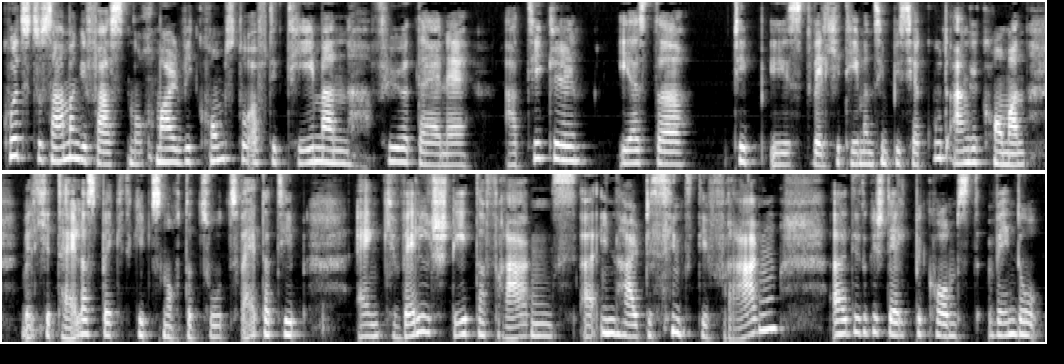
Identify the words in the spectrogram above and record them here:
Kurz zusammengefasst nochmal, wie kommst du auf die Themen für deine Artikel? Erster Tipp ist, welche Themen sind bisher gut angekommen, welche Teilaspekte gibt's noch dazu. Zweiter Tipp, ein Quell steter Fragen, äh, Inhalte sind die Fragen, äh, die du gestellt bekommst. Wenn du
